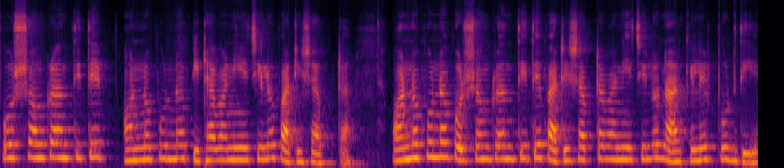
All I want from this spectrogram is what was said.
পৌষ সংক্রান্তিতে অন্নপূর্ণা পিঠা বানিয়েছিল পাটিসাপটা। অন্নপূর্ণা পৌষ সংক্রান্তিতে পাটিসাপটা বানিয়েছিল নারকেলের পুর দিয়ে।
